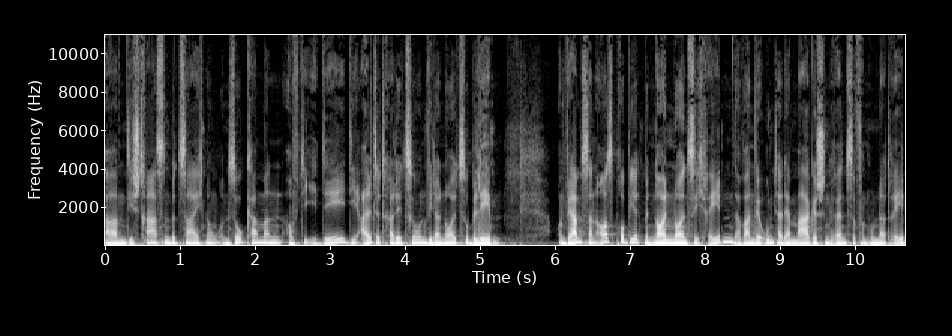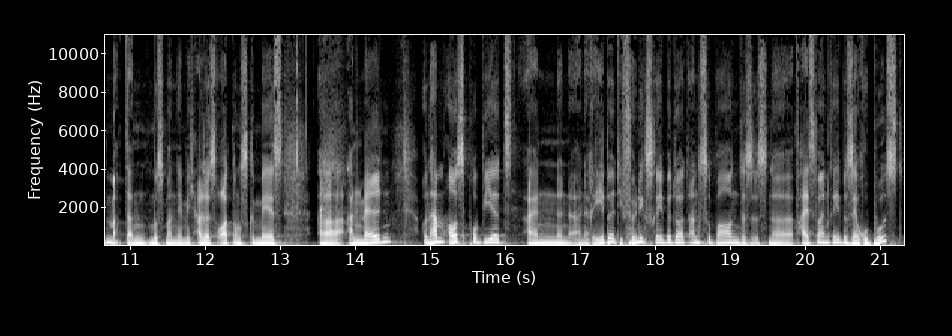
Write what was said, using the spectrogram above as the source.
ähm, die Straßenbezeichnung und so kam man auf die Idee, die alte Tradition wieder neu zu beleben. Und wir haben es dann ausprobiert mit 99 Reben. Da waren wir unter der magischen Grenze von 100 Reben. Ab dann muss man nämlich alles ordnungsgemäß äh, anmelden. Und haben ausprobiert, einen, eine Rebe, die Phönixrebe dort anzubauen. Das ist eine Weißweinrebe, sehr robust,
